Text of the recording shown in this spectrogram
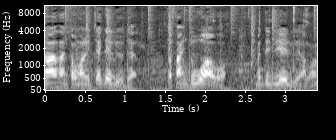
ငါးဆိုင်ကောင်းကောင်းလေးကြိုက်တဲ့လူတွေတစ်ဆိုင်တိုးရပါပေါ့မတည်သေးတဲ့လူတွေပါ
